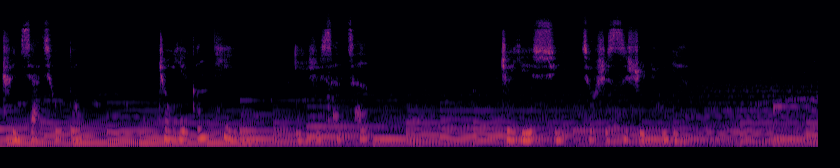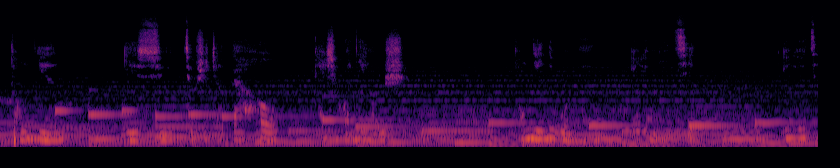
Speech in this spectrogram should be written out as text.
春夏秋冬，昼夜更替，一日三餐。这也许就是似水流年。童年，也许就是长大后开始怀念儿时。童年的我们拥有一切，拥有简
